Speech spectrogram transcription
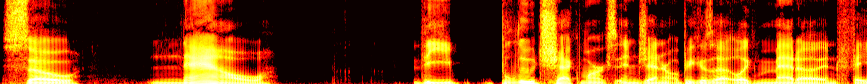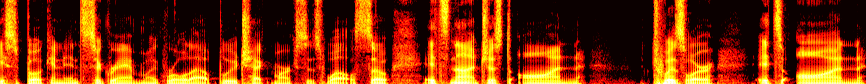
so now the blue check marks in general because uh, like meta and facebook and instagram like rolled out blue check marks as well. So it's not just on twizzler it's on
